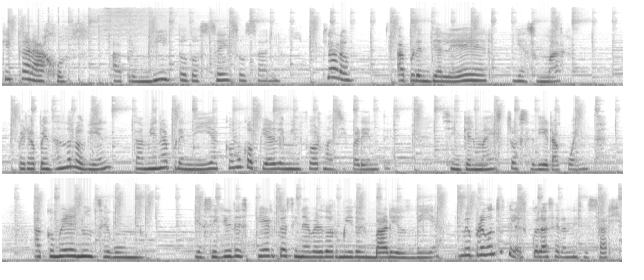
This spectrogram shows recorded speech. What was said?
¿qué carajos aprendí todos esos años? Claro, aprendí a leer y a sumar, pero pensándolo bien, también aprendí a cómo copiar de mil formas diferentes, sin que el maestro se diera cuenta, a comer en un segundo y a seguir despierta sin haber dormido en varios días. Me pregunto si la escuela será necesaria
